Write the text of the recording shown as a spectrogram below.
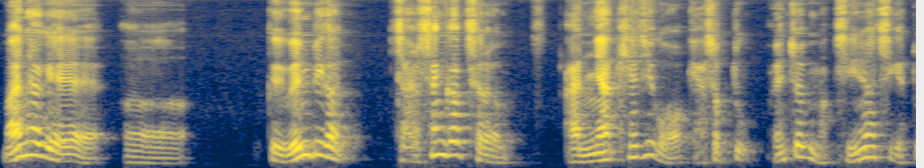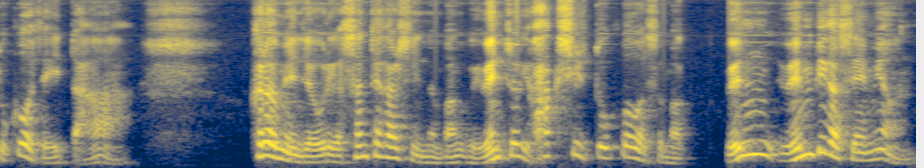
만약에, 어, 그 왼비가 잘 생각처럼 안 약해지고 계속 뚝, 왼쪽이 막 지나치게 두꺼워져 있다. 그러면 이제 우리가 선택할 수 있는 방법이 왼쪽이 확실히 두꺼워서 막 왼, 왼비가 세면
